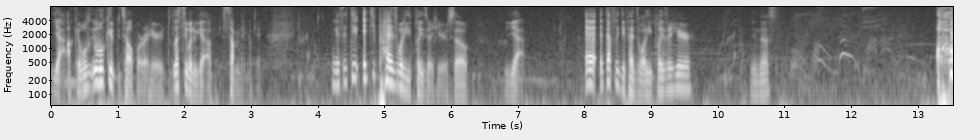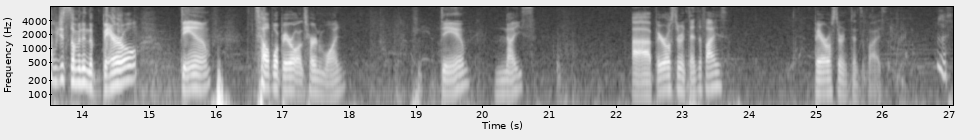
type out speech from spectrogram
Yeah, okay, we'll, we'll keep the Teleport right here. Let's see what we get. Okay, Summoning, okay. I guess it, de it depends what he plays right here, so, yeah. It, it definitely depends what he plays right here. In this. Oh, we just summoned in the barrel? Damn. Teleport barrel on turn one. Damn. Nice. Uh, barrel stir intensifies. Barrel stir intensifies. This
